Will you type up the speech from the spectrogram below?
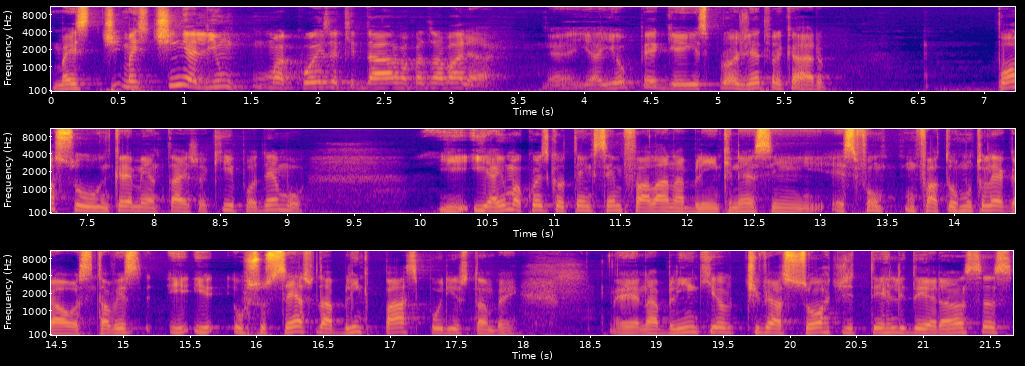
Mas, mas tinha ali um, uma coisa que dava para trabalhar. Né? E aí eu peguei esse projeto e falei, cara, posso incrementar isso aqui? Podemos. E, e, aí uma coisa que eu tenho que sempre falar na Blink, né? Assim, esse foi um, um fator muito legal. Assim, talvez e, e o sucesso da Blink passe por isso também. É, na Blink eu tive a sorte de ter lideranças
